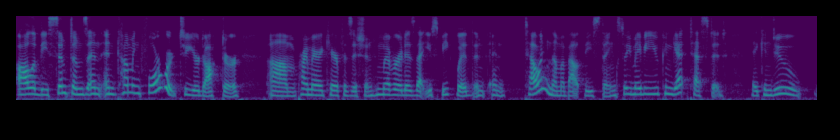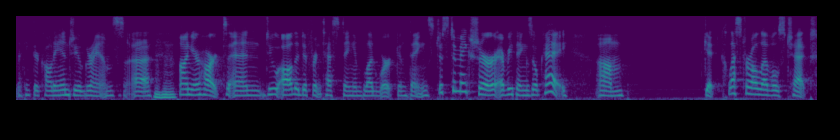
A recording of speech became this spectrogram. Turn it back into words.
all of these symptoms and, and coming forward to your doctor, um, primary care physician, whomever it is that you speak with, and, and telling them about these things. So you, maybe you can get tested. They can do, I think they're called angiograms uh, on your heart and do all the different testing and blood work and things just to make sure everything's okay. Um, get cholesterol levels checked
